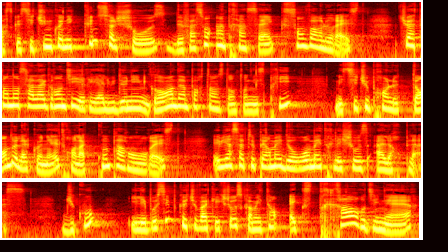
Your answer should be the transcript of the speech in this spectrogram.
Parce que si tu ne connais qu'une seule chose, de façon intrinsèque, sans voir le reste, tu as tendance à l'agrandir et à lui donner une grande importance dans ton esprit, mais si tu prends le temps de la connaître en la comparant au reste, eh bien ça te permet de remettre les choses à leur place. Du coup, il est possible que tu vois quelque chose comme étant extraordinaire,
